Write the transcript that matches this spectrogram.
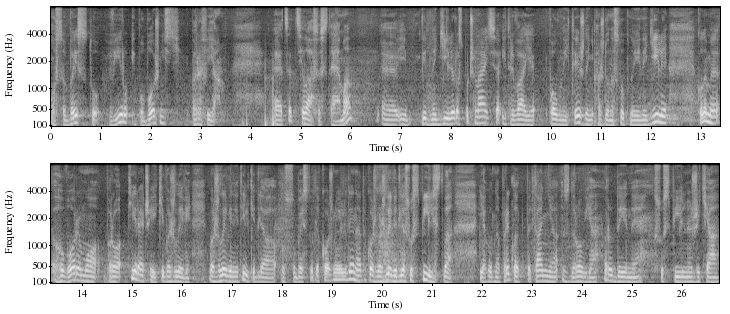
особисту віру і побожність парафіян. Е, Це ціла система, е, і від неділі розпочинається і триває повний тиждень аж до наступної неділі, коли ми говоримо про ті речі, які важливі. Важливі не тільки для особисто для кожної людини, а також важливі для суспільства, як, от, наприклад, питання здоров'я родини, суспільне життя,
